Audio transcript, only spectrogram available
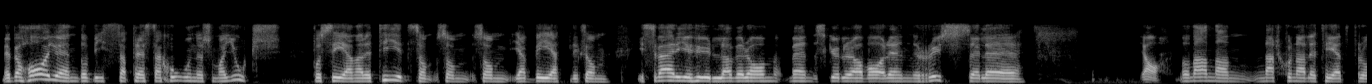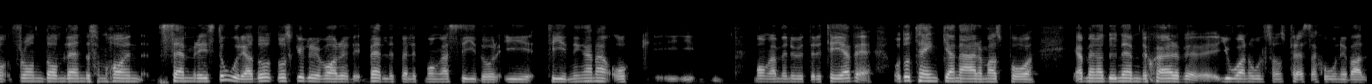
Men vi har ju ändå vissa prestationer som har gjorts på senare tid som, som, som jag vet liksom i Sverige hyllar vi dem, men skulle det ha varit en ryss eller ja, någon annan nationalitet från, från de länder som har en sämre historia, då, då skulle det vara väldigt, väldigt många sidor i tidningarna och i många minuter i tv. Och då tänker jag närmast på, jag menar, du nämnde själv Johan Olssons prestation i Val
